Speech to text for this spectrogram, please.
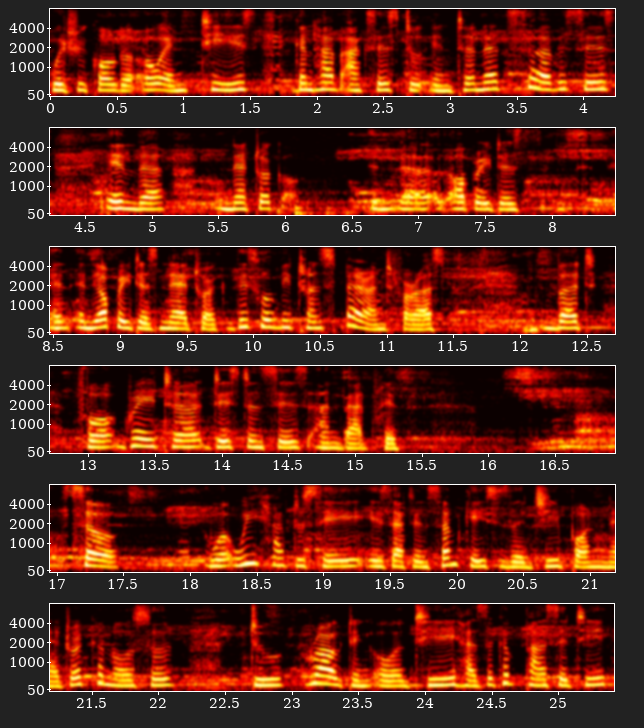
which we call the ONTs, can have access to internet services in the network in the operators in, in the operators network. This will be transparent for us, but for greater distances and bandwidth. So what we have to say is that in some cases a GPON network can also do routing. OLT has a capacity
